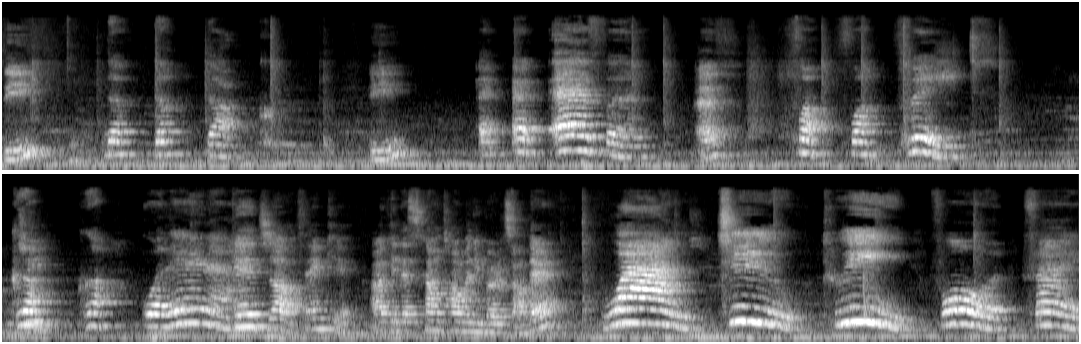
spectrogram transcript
D. D d duck. E. E e elephant. F. F f fish. G. g gorilla. Good job. Thank you. Okay, let's count how many birds are there. One, two, three, four, five,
